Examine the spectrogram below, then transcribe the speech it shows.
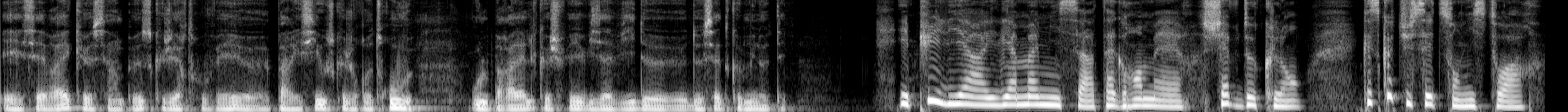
Et c'est vrai que c'est un peu ce que j'ai retrouvé euh, par ici, ou ce que je retrouve, ou le parallèle que je fais vis-à-vis de, de, cette communauté. Et puis il y a, il y a Mamissa, ta grand-mère, chef de clan. Qu'est-ce que tu sais de son histoire?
